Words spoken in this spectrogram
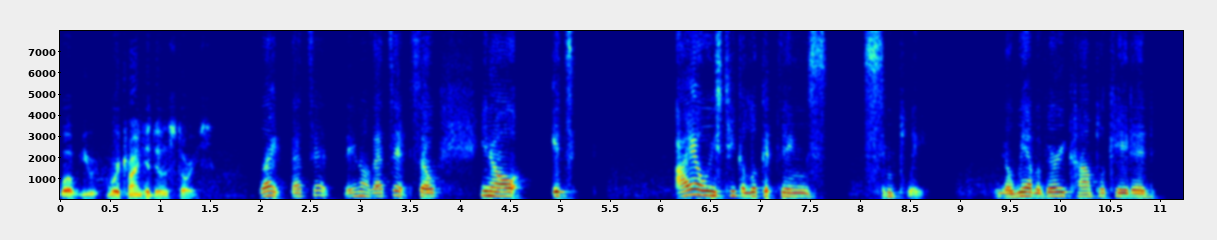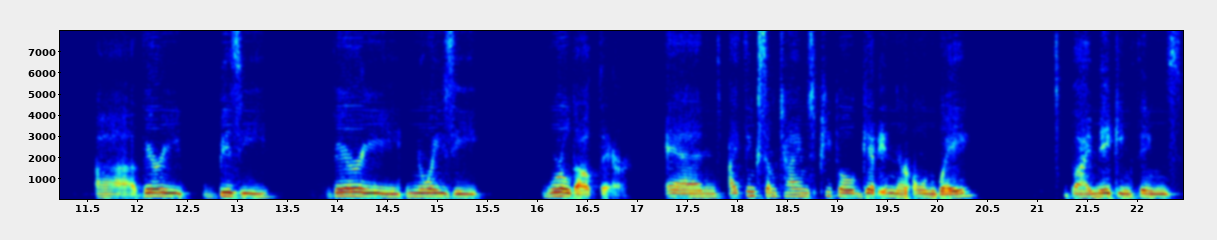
what you, we're trying to do with stories. Right, that's it. You know, that's it. So, you know, it's, I always take a look at things simply. You know, we have a very complicated, uh, very busy, very noisy world out there. And I think sometimes people get in their own way by making things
